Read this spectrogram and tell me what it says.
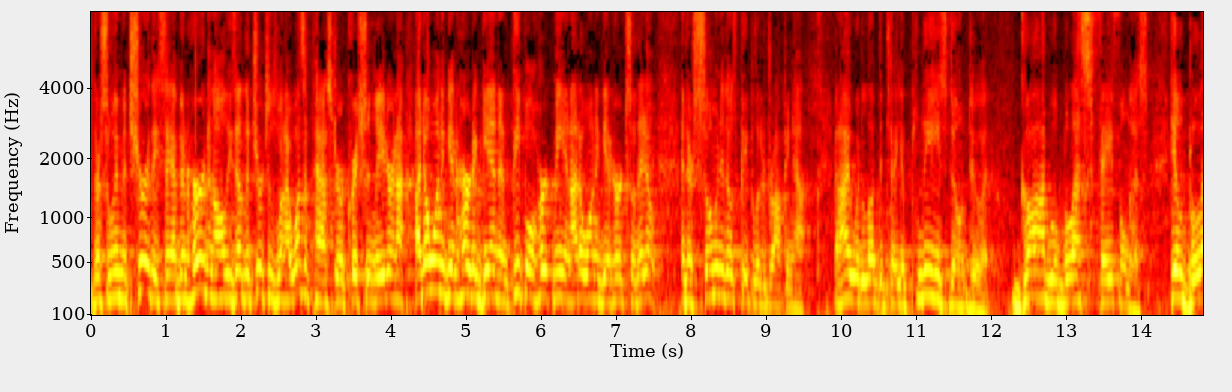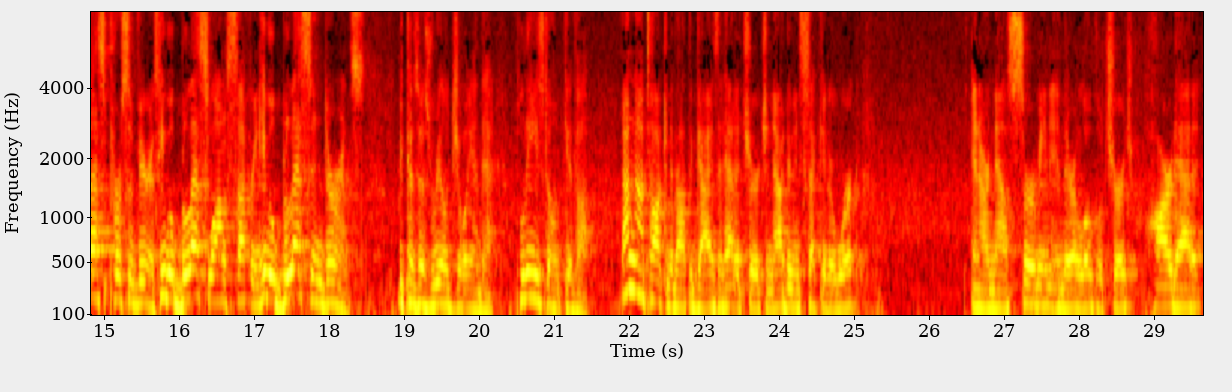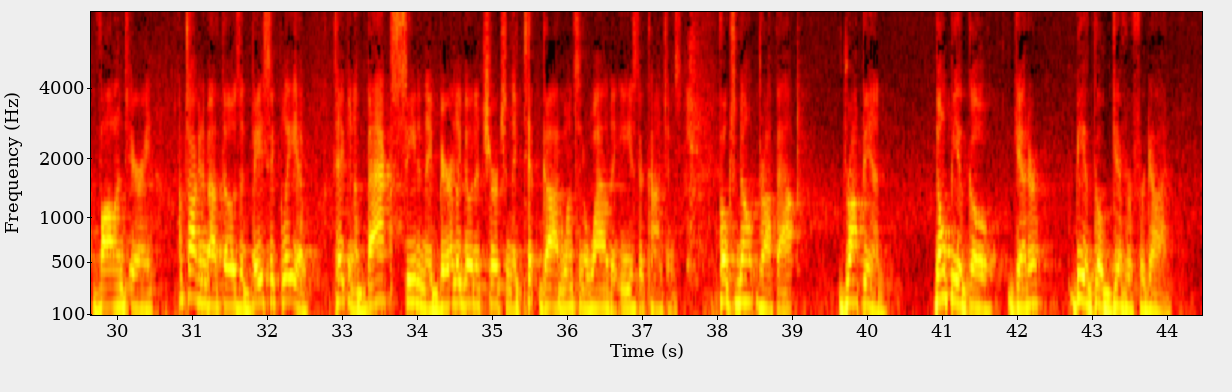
they're so immature, they say, I've been hurt in all these other churches when I was a pastor or a Christian leader, and I, I don't want to get hurt again, and people hurt me, and I don't want to get hurt, so they don't. And there's so many of those people that are dropping out. And I would love to tell you, please don't do it. God will bless faithfulness, He'll bless perseverance, He will bless long suffering, He will bless endurance, because there's real joy in that. Please don't give up. I'm not talking about the guys that had a church and now doing secular work and are now serving in their local church, hard at it, volunteering. I'm talking about those that basically have taken a back seat and they barely go to church and they tip God once in a while to ease their conscience. Folks, don't drop out. Drop in. Don't be a go getter, be a go giver for God.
